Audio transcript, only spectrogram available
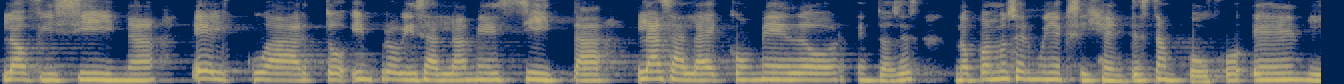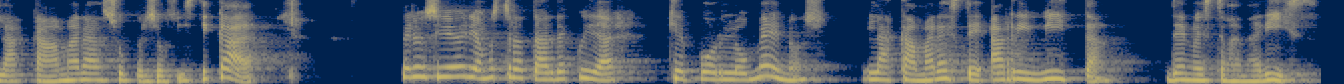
la oficina, el cuarto, improvisar la mesita, la sala de comedor, entonces no podemos ser muy exigentes tampoco en la cámara súper sofisticada, pero sí deberíamos tratar de cuidar que por lo menos la cámara esté arribita de nuestra nariz.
